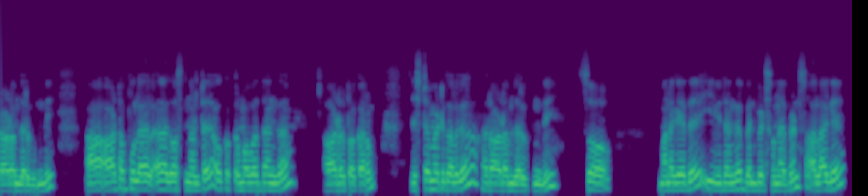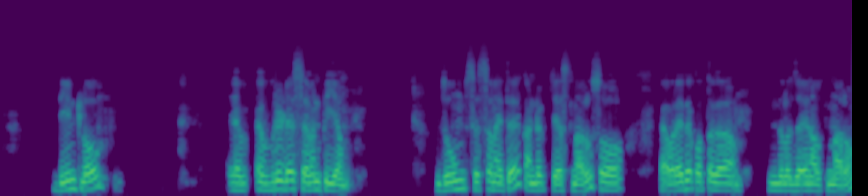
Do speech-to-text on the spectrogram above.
రావడం జరుగుతుంది. ఆ ఆటో పూల్ ఎలాగ వస్తుందంటే ఒక క్రమబద్ధంగా ఆర్డర్ ప్రకారం సిస్టమేటికల్గా రావడం జరుగుతుంది. సో మనకైతే ఈ విధంగా బెనిఫిట్స్ ఉన్నాయి ఫ్రెండ్స్ అలాగే దీంట్లో everyday seven PM zoom session అయితే కండక్ట్ చేస్తున్నారు. సో ఎవరైతే కొత్తగా ఇందులో జాయిన్ అవుతున్నారో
